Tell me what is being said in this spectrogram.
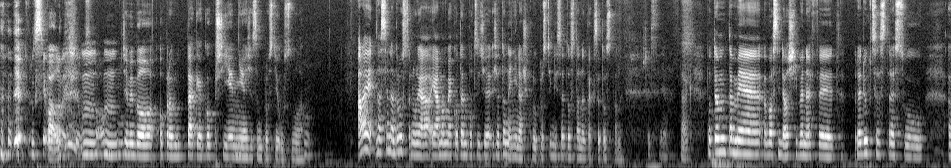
uspal. Mm, mm, že mi bylo opravdu tak jako příjemně, mm. že jsem prostě usnula. Mm. Ale zase na druhou stranu, já, já mám jako ten pocit, že, že to není na škodu. Prostě když se to stane, tak se to stane. Přesně. Tak. Potom tam je vlastně další benefit, redukce stresu, eh,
